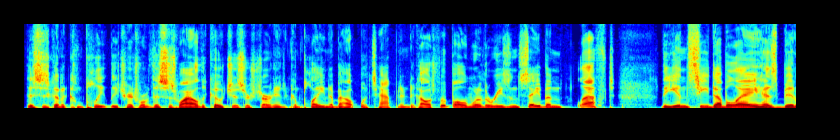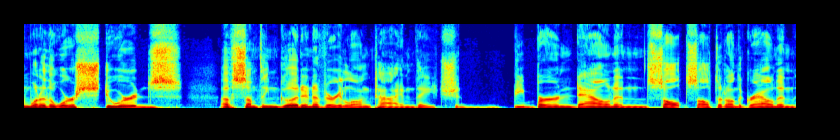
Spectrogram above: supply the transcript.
this is going to completely transform. This is why all the coaches are starting to complain about what's happening to college football. And one of the reasons Saban left. The NCAA has been one of the worst stewards of something good in a very long time. They should be burned down and salt salted on the ground and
